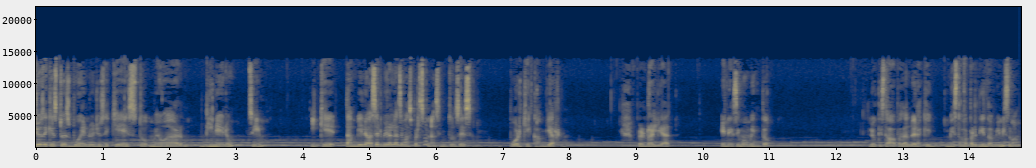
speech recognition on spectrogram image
yo sé que esto es bueno, yo sé que esto me va a dar dinero, ¿sí? Y que también le va a servir a las demás personas, entonces, ¿por qué cambiarlo? Pero en realidad, en ese momento, lo que estaba pasando era que me estaba perdiendo a mí misma.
